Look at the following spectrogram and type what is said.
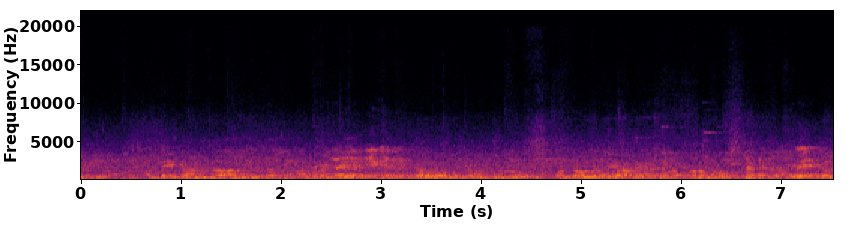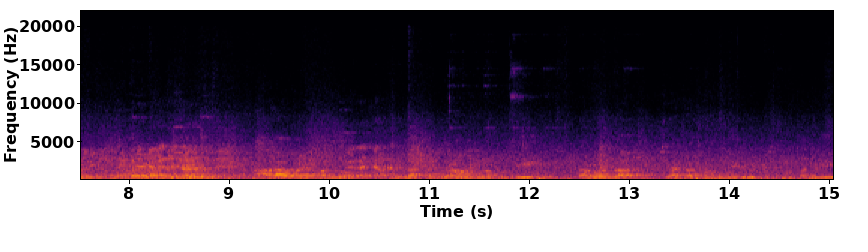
జరుపుకున్నామంటే అందరికీ ఆనంద ఆనందించాలి. ఎందుకంటే గౌరవ ముఖ్యమంత్రులు పంతొమ్మిది వందల యాభై ఆరు సంవత్సరము ఏప్రిల్ ఇరవై ఒకటి నారావారిపల్లు జిల్లా కుగ్రామంలో పుట్టి తర్వాత శేషాపురంలో ఎదుగుతూ స్కూల్ చదివి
